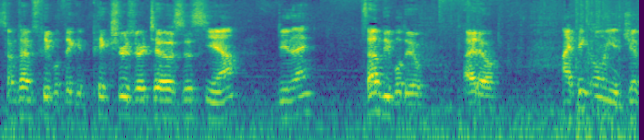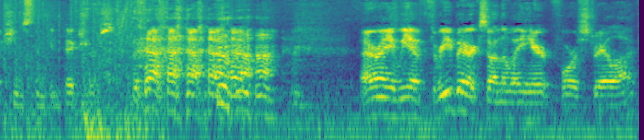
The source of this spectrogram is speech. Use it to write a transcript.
Sometimes people think in pictures Artosis. Yeah, do they? Some people do. I don't. I think only Egyptians think in pictures. All right, we have three barracks on the way here for Strelok.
